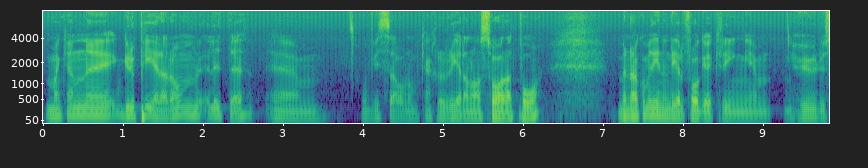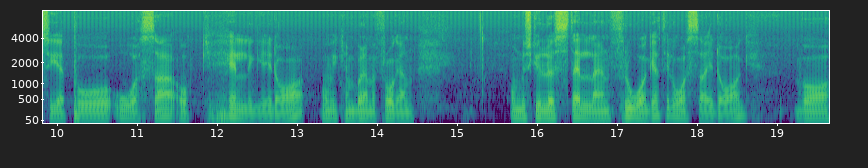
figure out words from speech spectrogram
man kan eh, gruppera dem lite. Och vissa av dem kanske du redan har svarat på. Men det har kommit in en del frågor kring hur du ser på Åsa och Helge idag. Och vi kan börja med frågan om du skulle ställa en fråga till Åsa idag, vad,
